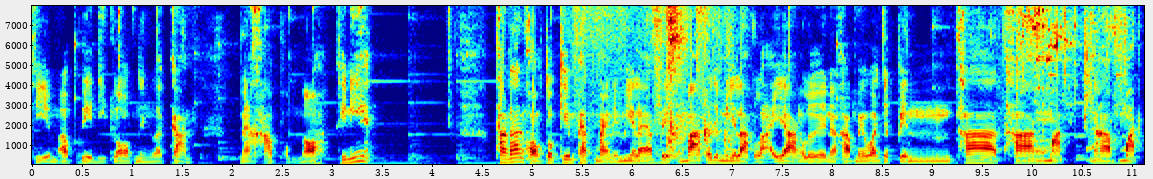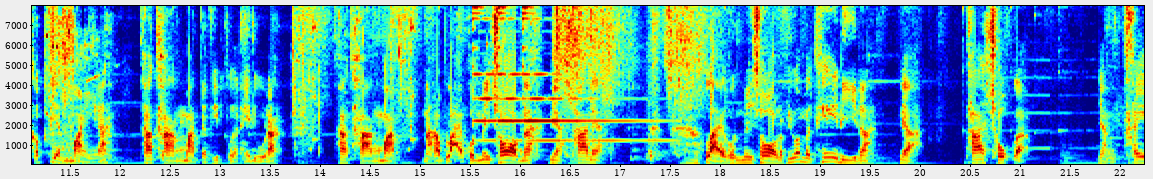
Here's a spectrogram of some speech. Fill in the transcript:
GM อัปเดตอีกรอบนึงแล้วกันนะครับผมเนาะทีนี้ทางด้านของตัวเกมแพทใหม่เนี่ยมีอะไรอัปเดตกันบ้างก็จะมีหลากหลายอย่างเลยนะครับไม่ว่าจะเป็นท่าทางหมัดนะครับหมัดก็เปลี่ยนใหม่นะท่าทางหมัดเดี๋ยวพี่เปิดให้ดูนะ ท่าทางหมัดนะครับ หลายคนไม่ชอบนะ เนี่ยท่าเนี้ยหลายคนไม่ชอบนะพี่ว่ามันเท่ดีนะ เนี่ยท่าชกอะ่ะอย่างเท่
